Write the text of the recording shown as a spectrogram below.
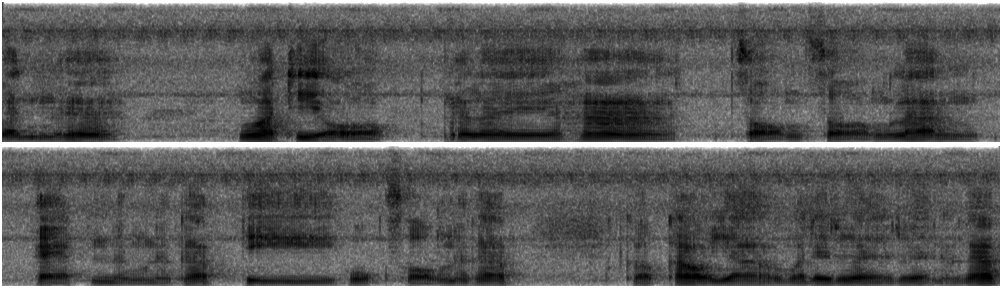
วันเอองวดที่ออกอะไรห้าสองสองล่างแปดหนึ่งนะครับ ปีหกสองนะครับ ก็เข้ายาวมาได้เรื่อยๆนะครับ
